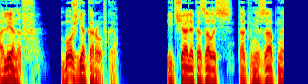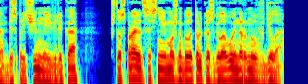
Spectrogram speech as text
Поленов. Божья коровка. Печаль оказалась так внезапно, беспричинна и велика, что справиться с ней можно было только с головой нырнув в дела.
